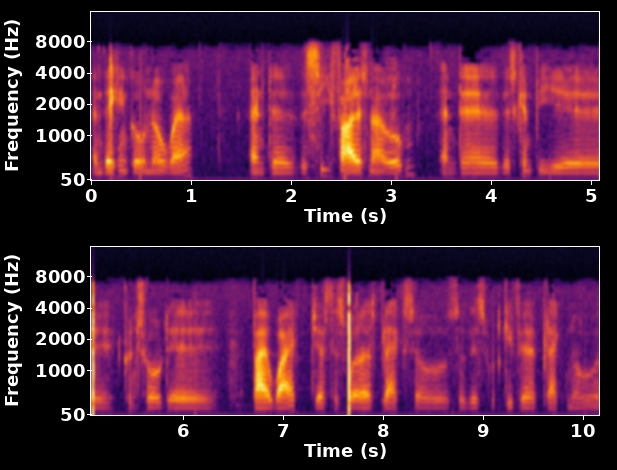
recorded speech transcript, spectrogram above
and they can go nowhere. And uh, the c file is now open, and uh, this can be uh, controlled uh, by white just as well as black. So so this would give black no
